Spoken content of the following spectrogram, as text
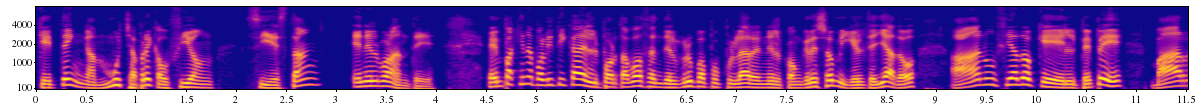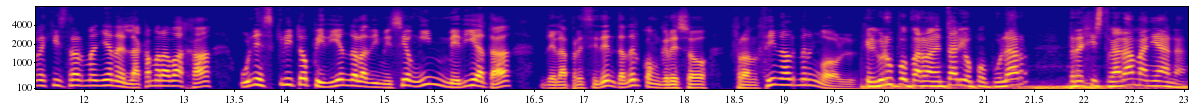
que tengan mucha precaución si están en el volante. En página política, el portavoz del Grupo Popular en el Congreso, Miguel Tellado, ha anunciado que el PP va a registrar mañana en la Cámara Baja un escrito pidiendo la dimisión inmediata de la presidenta del Congreso, Francina Almerngol. El Grupo Parlamentario Popular registrará mañana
